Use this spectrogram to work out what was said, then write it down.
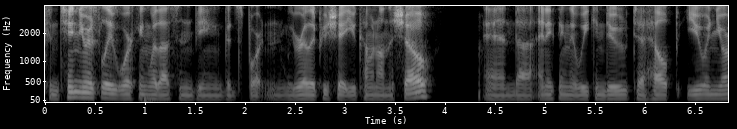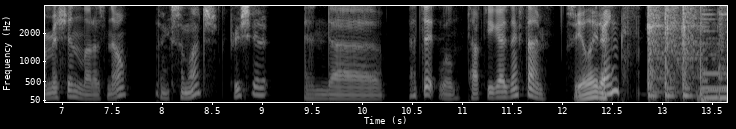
continuously working with us and being a good sport. And we really appreciate you coming on the show. And uh, anything that we can do to help you in your mission, let us know. Thanks so much. Appreciate it. And uh, that's it. We'll talk to you guys next time. See you later. Thanks.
